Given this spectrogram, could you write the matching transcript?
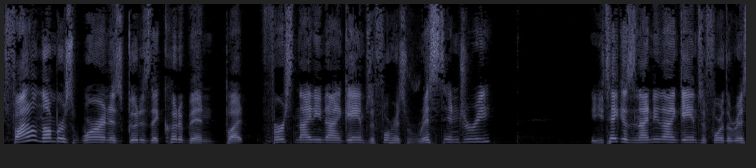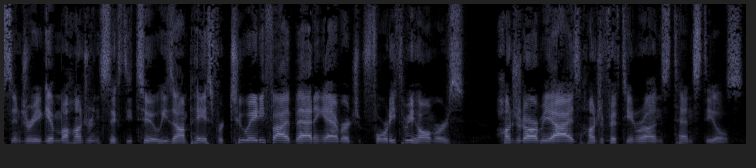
final numbers weren't as good as they could have been, but first 99 games before his wrist injury, you take his 99 games before the wrist injury, give him 162. He's on pace for 285 batting average, 43 homers, 100 RBIs, 115 runs, 10 steals,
